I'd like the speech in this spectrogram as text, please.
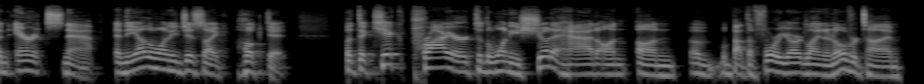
an errant snap, and the other one he just like hooked it. But the kick prior to the one he should have had on on uh, about the four yard line in overtime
